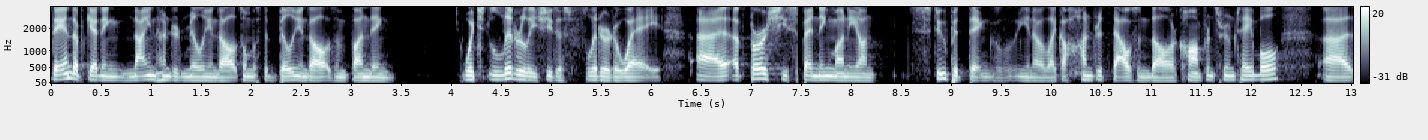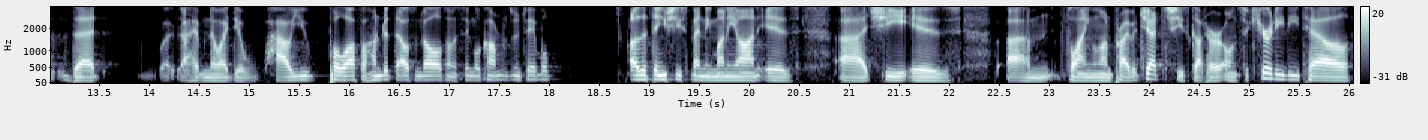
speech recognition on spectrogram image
they end up getting nine hundred million dollars, almost a billion dollars in funding which literally she just flittered away. Uh, at first, she's spending money on stupid things, you know, like a hundred thousand dollar conference room table uh, that I have no idea how you pull off a hundred thousand dollars on a single conference room table. Other things she's spending money on is uh, she is um, flying on private jets. She's got her own security detail.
